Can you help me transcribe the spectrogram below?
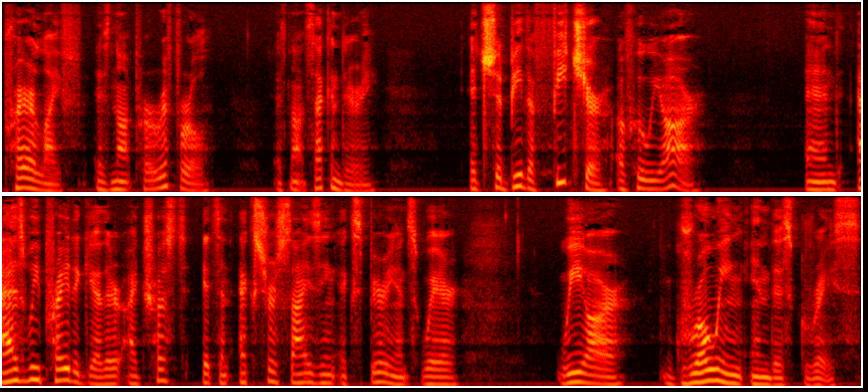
prayer life is not peripheral, it's not secondary. It should be the feature of who we are. And as we pray together, I trust it's an exercising experience where we are growing in this grace.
